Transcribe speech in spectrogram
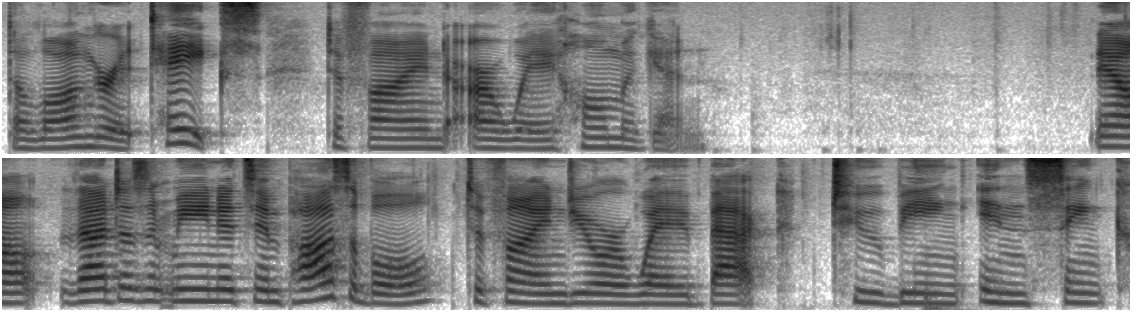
the longer it takes to find our way home again. Now, that doesn't mean it's impossible to find your way back to being in sync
